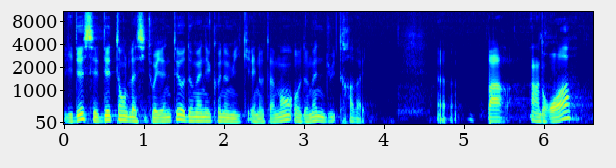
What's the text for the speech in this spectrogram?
L'idée, c'est d'étendre la citoyenneté au domaine économique, et notamment au domaine du travail. Euh, par un droit,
